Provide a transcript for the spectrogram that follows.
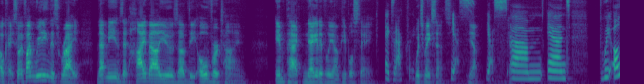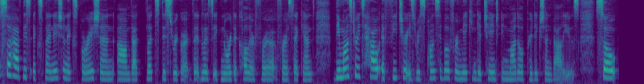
Okay. So if I'm reading this right, that means that high values of the overtime impact negatively on people staying, Exactly. which makes sense. Yes. Yeah. Yes. Okay. Um, and we also have this explanation exploration um, that let's disregard, that let's ignore the color for a, for a second, demonstrates how a feature is responsible for making a change in model prediction values. So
